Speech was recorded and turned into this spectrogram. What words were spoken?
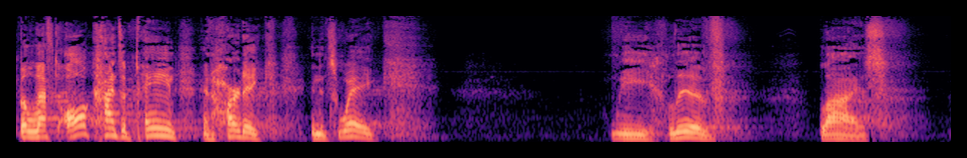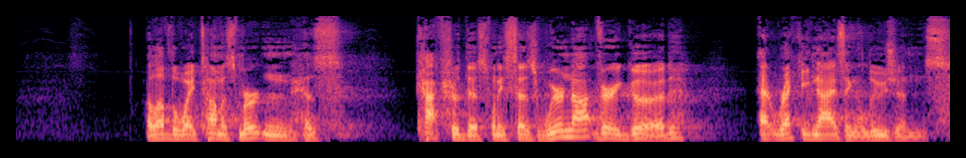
but left all kinds of pain and heartache in its wake. We live lies. I love the way Thomas Merton has captured this when he says, We're not very good at recognizing illusions,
